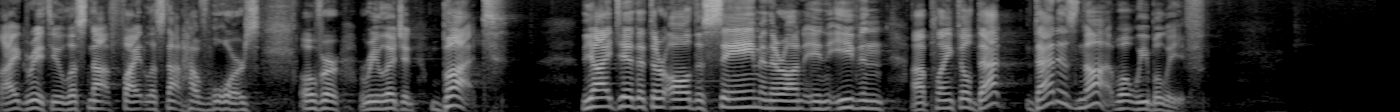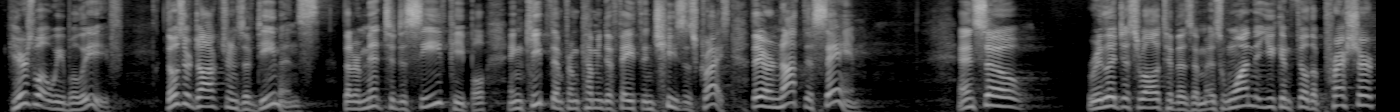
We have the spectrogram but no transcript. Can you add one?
I agree with you. Let's not fight, let's not have wars over religion. But the idea that they're all the same and they're on an even uh, playing field, that that is not what we believe. Here's what we believe. Those are doctrines of demons that are meant to deceive people and keep them from coming to faith in Jesus Christ. They are not the same. And so, religious relativism is one that you can feel the pressure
